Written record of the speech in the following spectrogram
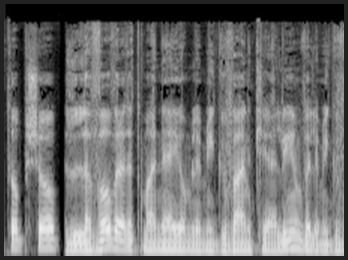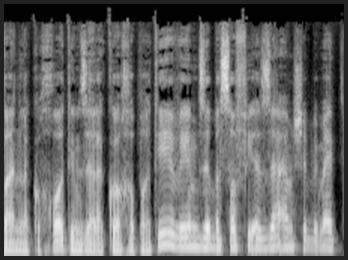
stop shop לבוא ולתת מענה היום למגוון קהלים ולמגוון לקוחות אם זה הלקוח הפרטי ואם זה בסוף יזם שבאמת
